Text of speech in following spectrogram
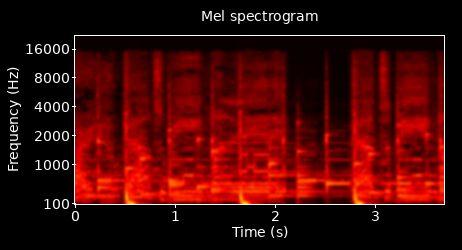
Are you down to be my lady? Down to be my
